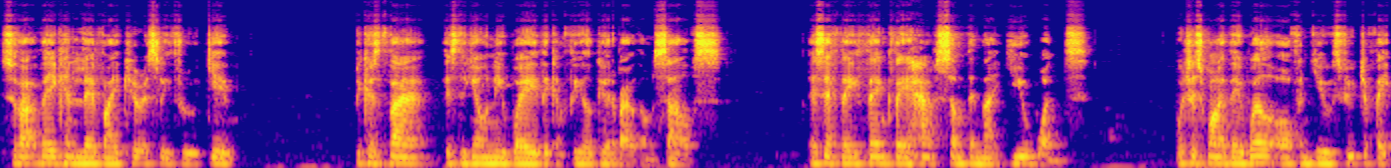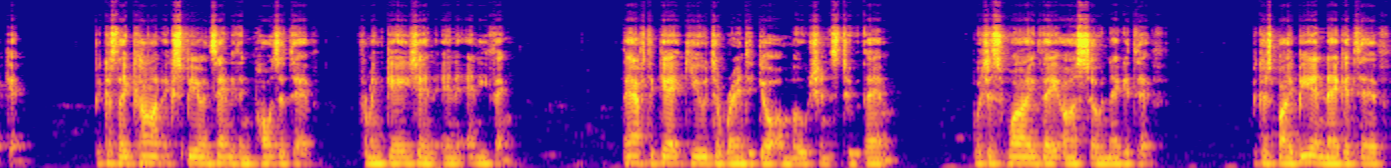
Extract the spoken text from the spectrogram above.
so that they can live vicariously through you. Because that is the only way they can feel good about themselves. As if they think they have something that you want. Which is why they will often use future faking. Because they can't experience anything positive from engaging in anything. They have to get you to render your emotions to them. Which is why they are so negative. Because by being negative,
